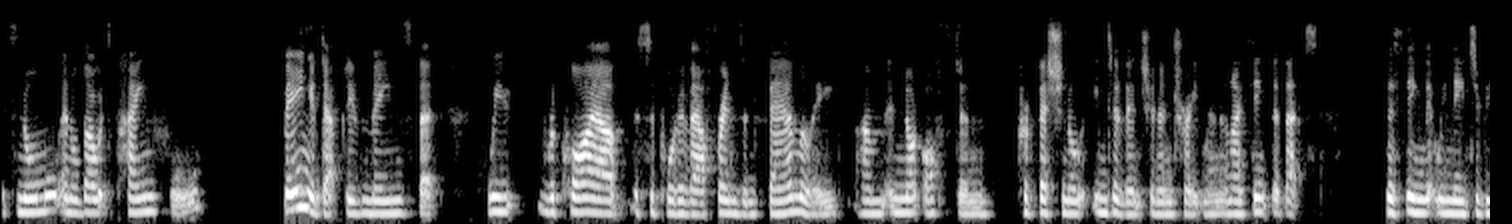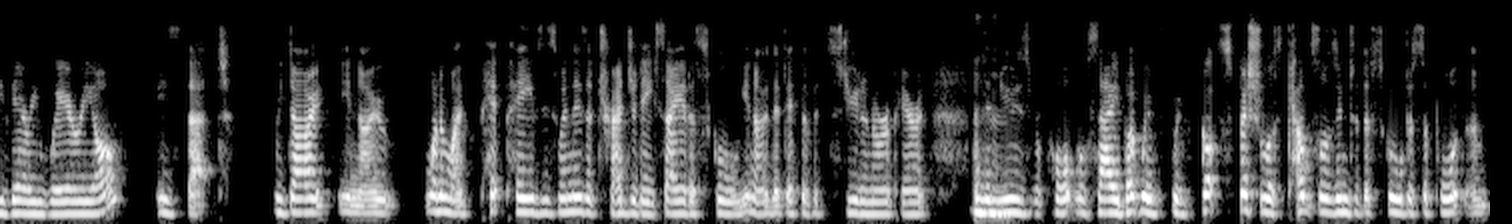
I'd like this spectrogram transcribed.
it's normal. And although it's painful, being adaptive means that we require the support of our friends and family um, and not often professional intervention and treatment. And I think that that's the thing that we need to be very wary of is that we don't, you know, one of my pet peeves is when there's a tragedy, say at a school, you know, the death of a student or a parent, and mm-hmm. the news report will say, but we've we've got specialist counsellors into the school to support them.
